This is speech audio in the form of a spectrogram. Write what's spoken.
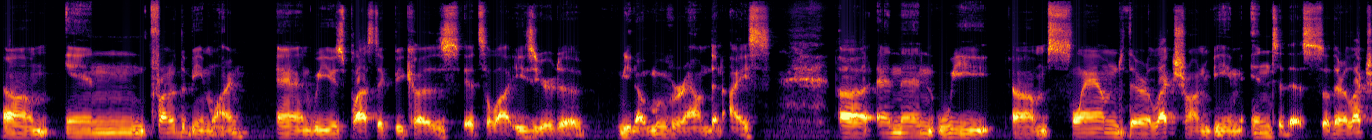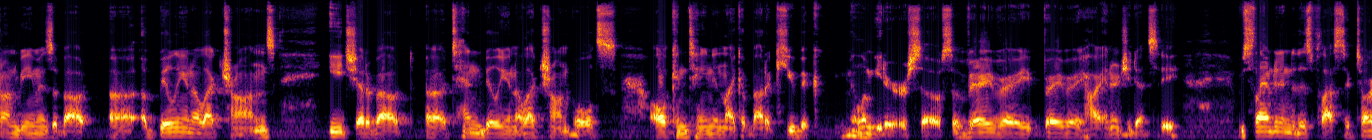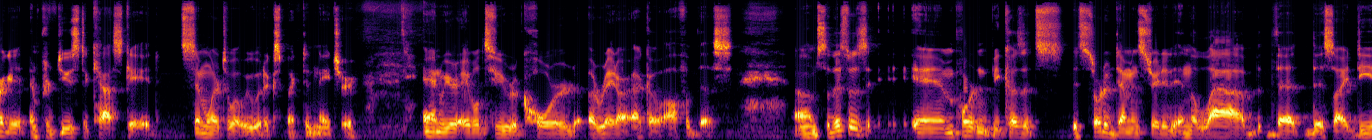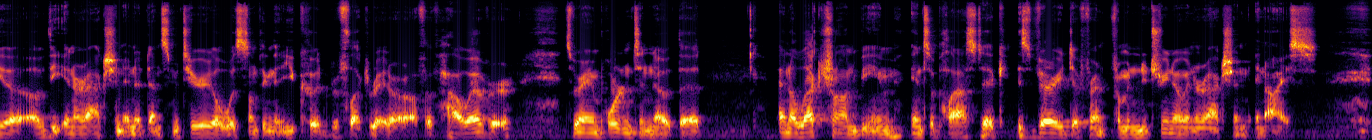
um, in front of the beam line, and we use plastic because it's a lot easier to you know move around than ice. Uh, and then we um, slammed their electron beam into this. So their electron beam is about uh, a billion electrons, each at about uh, 10 billion electron volts, all contained in like about a cubic millimeter or so. So very, very, very, very high energy density. We slammed it into this plastic target and produced a cascade similar to what we would expect in nature. And we were able to record a radar echo off of this. Um, so this was important because it's it's sort of demonstrated in the lab that this idea of the interaction in a dense material was something that you could reflect radar off of. However, it's very important to note that an electron beam into plastic is very different from a neutrino interaction in ice.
